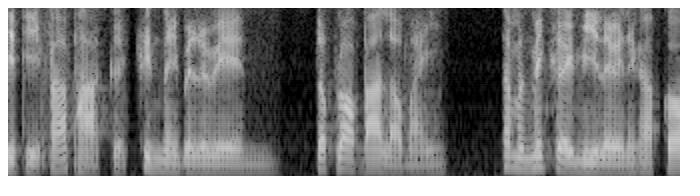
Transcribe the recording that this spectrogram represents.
ถิติฟ้าผ่าเกิดขึ้นในบริเวณ รอบๆบ้านเราไหม ถ้ามันไม่เคยมีเลยนะครับ ก็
